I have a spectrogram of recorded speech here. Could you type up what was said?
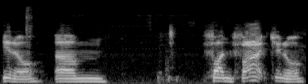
you know, um, fun fact, you know,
